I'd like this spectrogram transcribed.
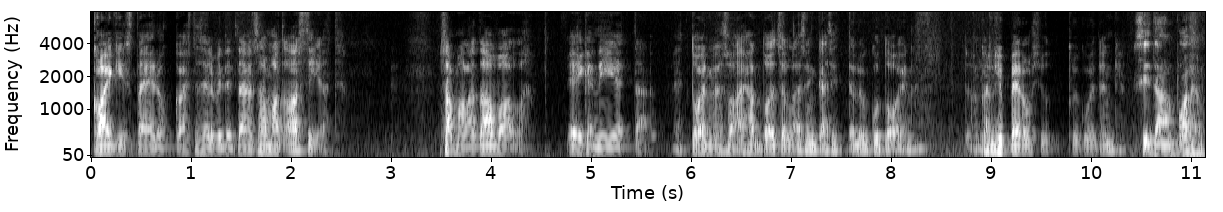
kaikista ehdokkaista selvitetään samat asiat samalla tavalla, eikä niin, että, että toinen saa ihan toisenlaisen käsittelyn kuin toinen aika perusjuttu kuitenkin. Sitä on paljon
